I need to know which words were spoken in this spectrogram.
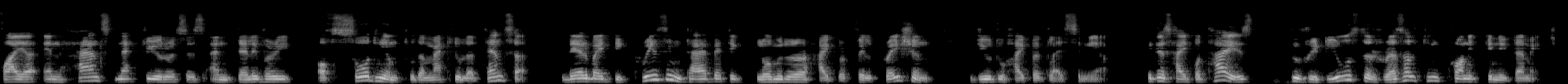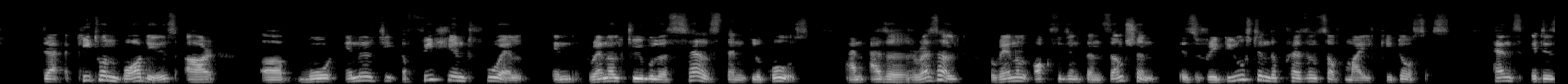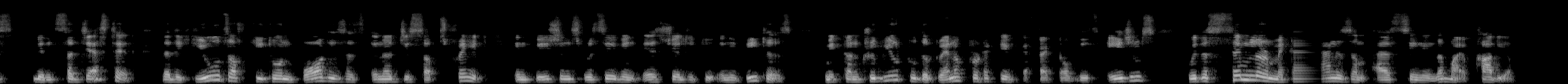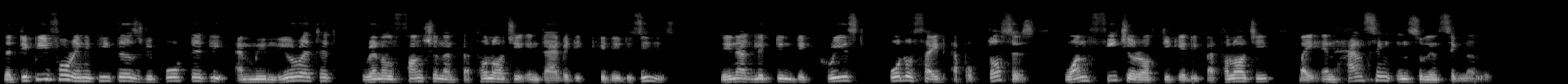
via enhanced natriuresis and delivery of sodium to the macula densa, thereby decreasing diabetic glomerular hyperfiltration due to hyperglycemia. It is hypothesized to reduce the resulting chronic kidney damage. The ketone bodies are a more energy efficient fuel in renal tubular cells than glucose. And as a result, renal oxygen consumption is reduced in the presence of mild ketosis. Hence, it has been suggested that the use of ketone bodies as energy substrate in patients receiving SGLT2 inhibitors may contribute to the renoprotective effect of these agents with a similar mechanism as seen in the myocardium. The DPP-4 inhibitors reportedly ameliorated renal function and pathology in diabetic kidney disease. Linagliptin decreased podocyte apoptosis one feature of DKD pathology by enhancing insulin signaling.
